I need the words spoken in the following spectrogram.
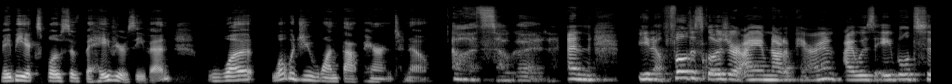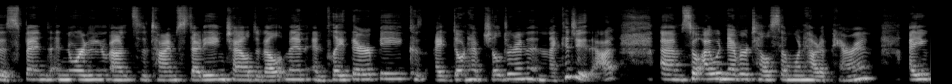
maybe explosive behaviors even? What what would you want that parent to know? Oh, that's so good. And you know, full disclosure, I am not a parent. I was able to spend inordinate amounts of time studying child development and play therapy because I don't have children and I could do that. Um, so I would never tell someone how to parent. I,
